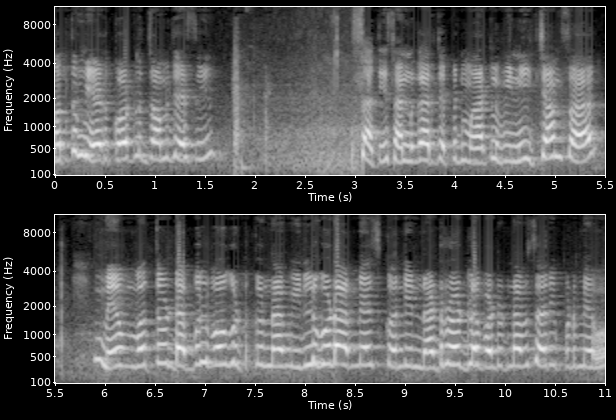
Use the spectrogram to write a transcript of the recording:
మొత్తం ఏడు కోట్లు జమ చేసి సతీష్ అన్న గారు చెప్పిన మాటలు విని ఇచ్చాం సార్. మేము మొత్తం డబ్బులు పోగొట్టుకున్నాం ఇల్లు కూడా అమ్మేసుకొని నడు రోడ్లో పడున్నాం సార్ ఇప్పుడు మేము.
